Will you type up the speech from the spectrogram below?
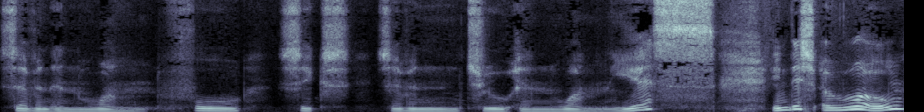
seven, and one. Four, six, seven, two, and one. Yes. In this row,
